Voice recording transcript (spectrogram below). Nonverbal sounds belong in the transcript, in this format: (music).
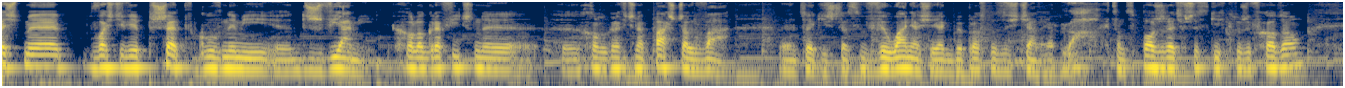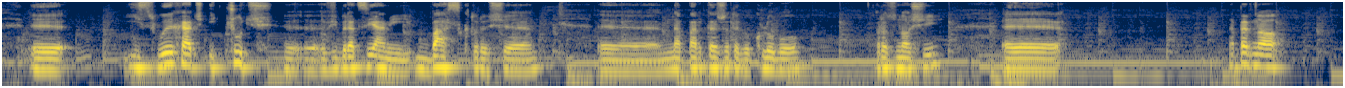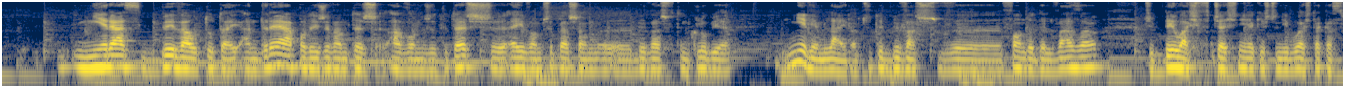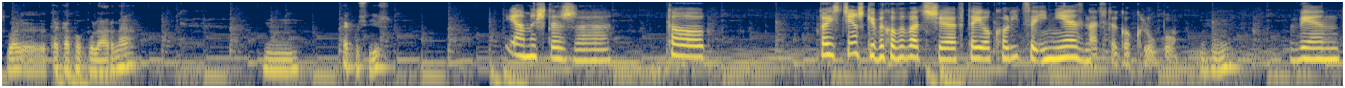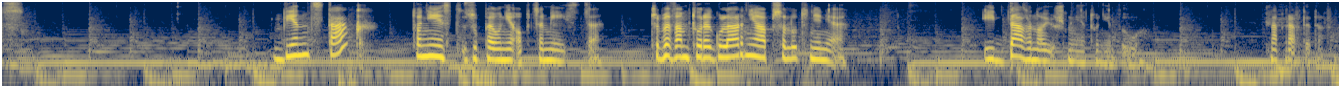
jesteśmy właściwie przed głównymi e, drzwiami. Holograficzny, e, holograficzna paszcza lwa co jakiś czas wyłania się jakby prosto ze ściany, chcąc pożreć wszystkich, którzy wchodzą. I słychać i czuć wibracjami bas, który się na parterze tego klubu roznosi. Na pewno Nieraz bywał tutaj Andrea, podejrzewam też Avon, że ty też, Avon, przepraszam, bywasz w tym klubie. Nie wiem, Lairo, czy ty bywasz w Fondo del Vaso, czy byłaś wcześniej, jak jeszcze nie byłaś taka, taka popularna? Hmm. Jak myślisz? Ja myślę, że to, to jest ciężkie wychowywać się w tej okolicy i nie znać tego klubu. Mhm. Więc więc tak, to nie jest zupełnie obce miejsce. Czy bywam tu regularnie? Absolutnie nie. I dawno już mnie tu nie było. Naprawdę dawno.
